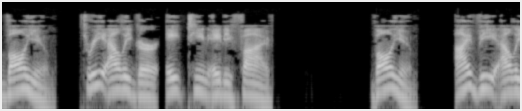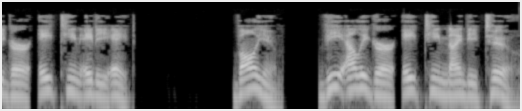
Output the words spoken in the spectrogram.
Volume 3 Aligarh, 1885 Volume. IV Aligarh, 1888 Volume. V Aligarh, 1892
